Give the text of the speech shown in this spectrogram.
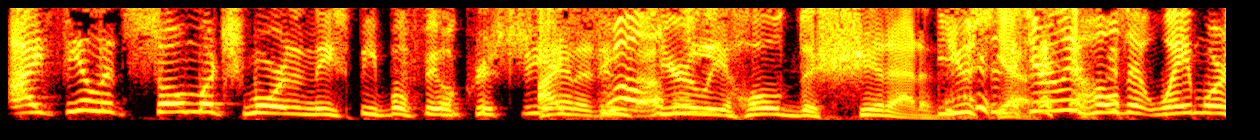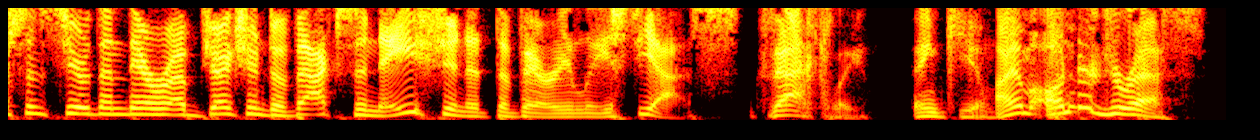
I feel it so much more than these people feel Christianity. I Christianity. sincerely hold the shit out of them. You Yes. sincerely hold it way more sincere than their objection to vaccination at the very least. Yes. Exactly. Thank you. I am under duress.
